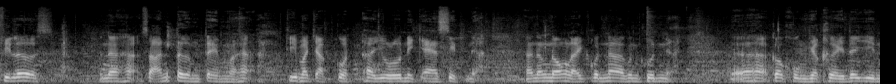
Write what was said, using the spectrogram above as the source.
ฟิลเลอร์นะฮะสารเติมเต็มอะฮะที่มาจากกรดไฮยูโรนิกแอซิดเนี่ย นะน้องๆหลายคนหน้าคุ้นๆเนี่ยนะฮะก็คงจะเคยได้ยิน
